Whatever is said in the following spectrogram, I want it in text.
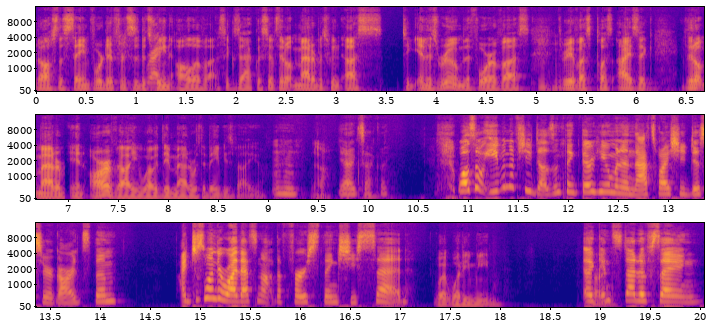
but also the same four differences between all of us. Exactly. So if they don't matter between us to, in this room, the four of us, Mhm. three of us plus Isaac, if they don't matter in our value, why would they matter with the baby's value? Mm-hmm. Yeah. Yeah, exactly. Well, so even if she doesn't think they're human and that's why she disregards them, I just wonder why that's not the first thing she said. What What do you mean? Like Sorry. instead of saying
